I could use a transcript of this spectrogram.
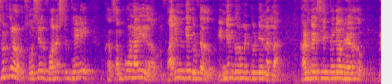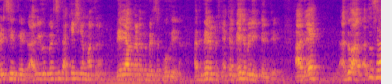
ಸುರಿದ್ರವರು. ಸೋಷಿಯಲ್ ಫಾರೆಸ್ಟ್ ಅಂತ ಹೇಳಿ ಸಂಪೂರ್ಣವಾಗಿ ಫಾರಿನ್ದೇ ಅದು ಇಂಡಿಯನ್ ಗೌರ್ಮೆಂಟ್ ದುಡ್ಡೇನಲ್ಲ. ಕಾಡು ಬೆಳೆಸಿ ಅಂತಲೇ ಅವ್ರು ಹೇಳೋದು. ಬೆಳೆಸಿ ಅಂತ ಹೇಳಿದ್ರು. ಆದರೆ ಇವ್ರು ಬೆಳೆಸಿದ ಅಕೇಶಿಯ ಮಾತ್ರ. ಬೇರೆ ಯಾವ ಕಾಡನ್ನು ಬೆಳೆಸೋಕೆ ಹೋಗಲಿಲ್ಲ. ಅದು ಬೇರೆ ಪ್ರಶ್ನೆ. ಯಾಕಂದ್ರೆ ಬೇಗ ಬೆಳೆಯುತ್ತೆ ಅಂತೇಳಿ ಆದರೆ ಅದು ಅದು ಸಹ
